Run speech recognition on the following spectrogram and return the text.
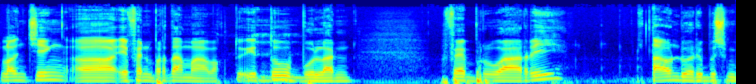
launching eh, event pertama. Waktu itu bulan Februari tahun 2019.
